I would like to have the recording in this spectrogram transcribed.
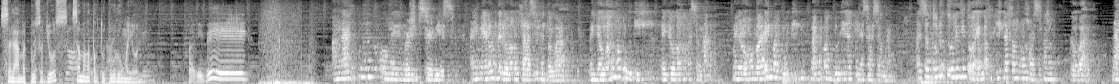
Salamat po sa Diyos sa mga pagtuturo ngayon. Pag-ibig! Ang natutunan ko po ngayong worship service ay merong dalawang klase ng gawa. May gawang mabuti, may gawang masama. Mayroong maring mabuti at mabuti ng pinasasama. At sa tulad-tulad nito ay makikita sa mukhas ng gawa na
